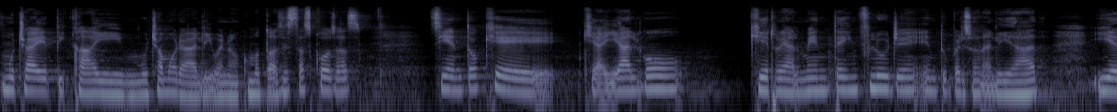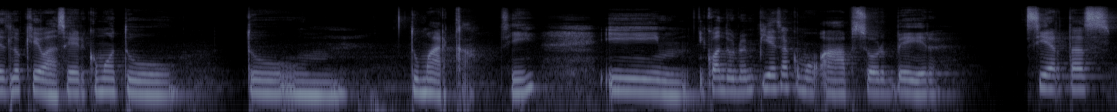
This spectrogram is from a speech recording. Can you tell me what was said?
mucha ética y mucha moral y bueno, como todas estas cosas, siento que, que hay algo que realmente influye en tu personalidad y es lo que va a ser como tu, tu, tu marca, ¿sí? Y, cuando uno empieza como a absorber ciertas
